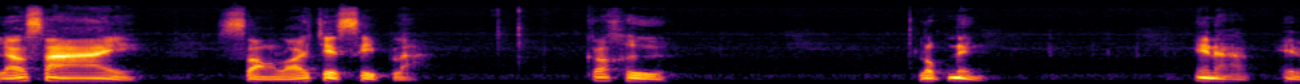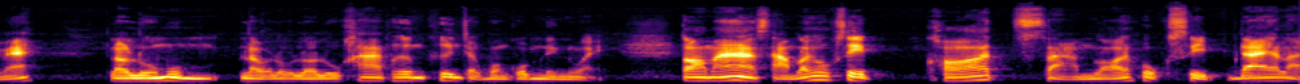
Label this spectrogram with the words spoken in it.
แล้วไซน์สองร้อยเจ็ดสิบล่ะ ก็คือ ลบหนึ่งนี่นะครับ เห็นไหม เรารู้มุมเราเราเรารู้ค่าเพิ่มขึ้นจากวงกลมหนึ่งหน่วย ต่อมาสามร้อยหกสิบคอสสามร้อยหกสิบได้อะไร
